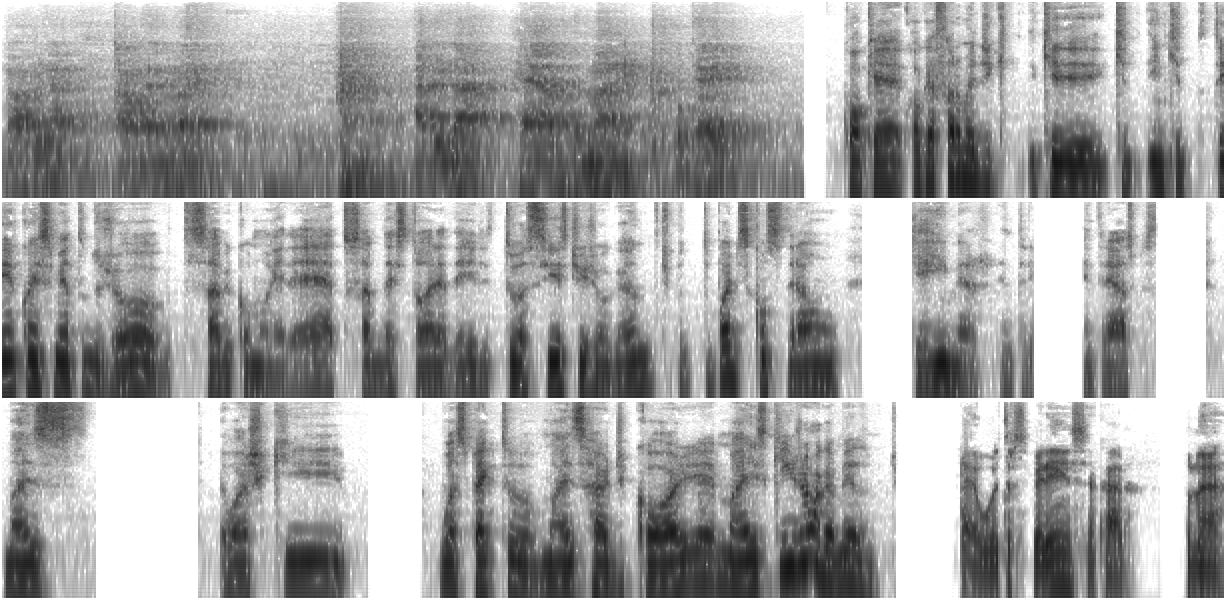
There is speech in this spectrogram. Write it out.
No, I do not. I don't have the money. I do not have the money, okay? Qualquer, qualquer forma de que, que, que, em que tu tenha conhecimento do jogo, tu sabe como ele é, tu sabe da história dele, tu assiste jogando, tipo, tu pode se considerar um gamer, entre, entre aspas. Mas eu acho que o aspecto mais hardcore é mais quem joga mesmo. É outra experiência, cara. Né?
